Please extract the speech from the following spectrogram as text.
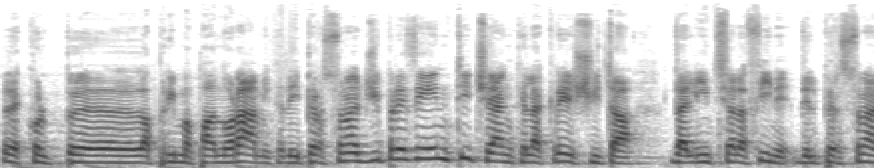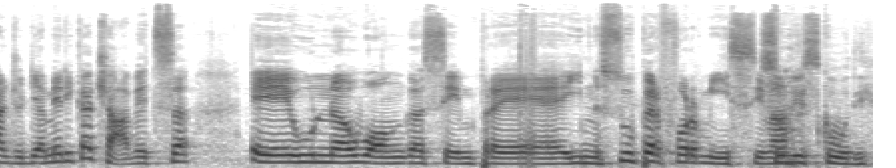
ecco, eh, la prima panoramica dei personaggi presenti, c'è anche la crescita dall'inizio alla fine del personaggio di America Chavez e un Wong sempre in super formissima. Sugli scudi.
